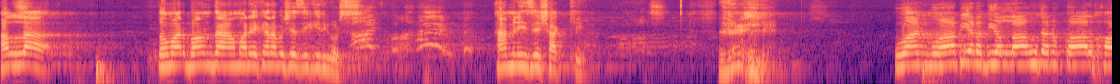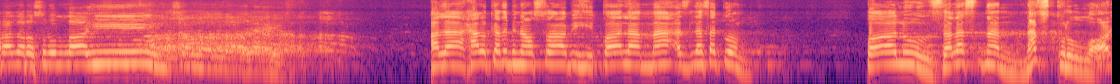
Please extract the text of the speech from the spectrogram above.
আল্লাহ তোমার বন্ধা আমার এখানে বসে জিকির করছে আমি নিজে সাক্ষী ওয়ান মুয়াবিয়া রাদিয়াল্লাহু তাআলা قال خرج رسول الله صلى الله عليه وسلم على حلقة من أصحابه قال ما أجلسكم قالوا جلسنا نذكر الله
